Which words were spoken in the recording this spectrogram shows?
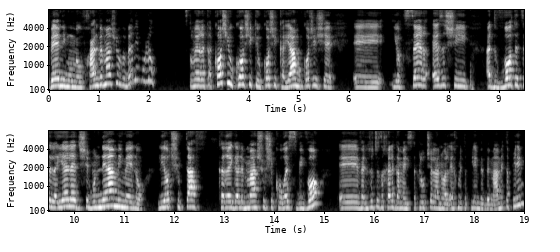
בין אם הוא מאובחן במשהו ובין אם הוא אומרת, הקושי הוא קושי כי הוא קושי קיים, הוא קושי שיוצר אה, איזושהי אדוות אצל הילד שמונע ממנו להיות שותף כרגע למשהו שקורה סביבו, אה, ואני חושבת שזה חלק גם מההסתכלות שלנו על איך מטפלים ובמה מטפלים,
